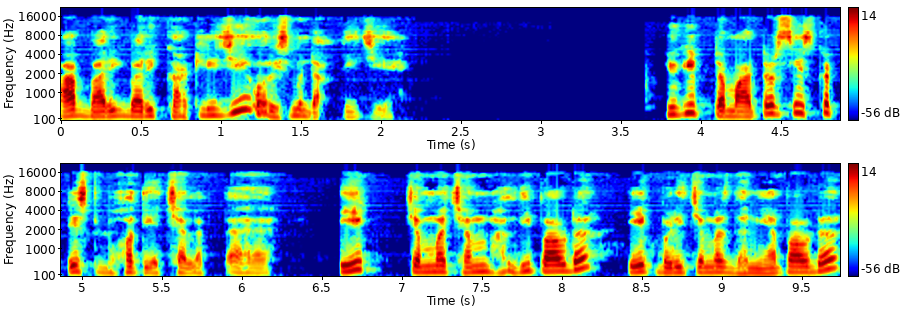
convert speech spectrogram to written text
आप बारीक बारीक काट लीजिए और इसमें डाल दीजिए। क्योंकि टमाटर से इसका टेस्ट बहुत ही अच्छा लगता है। एक चम्मच हम हल्दी पाउडर, एक बड़ी चम्मच धनिया पाउडर,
